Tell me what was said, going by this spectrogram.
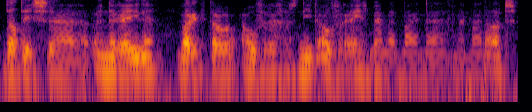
Dat is een reden waar ik het overigens niet over eens ben met mijn, met mijn arts.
